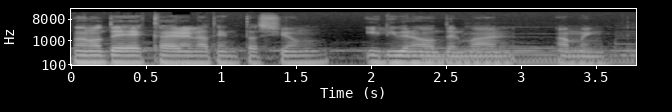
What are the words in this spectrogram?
No nos dejes caer en la tentación y líbranos del mal. Amén.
